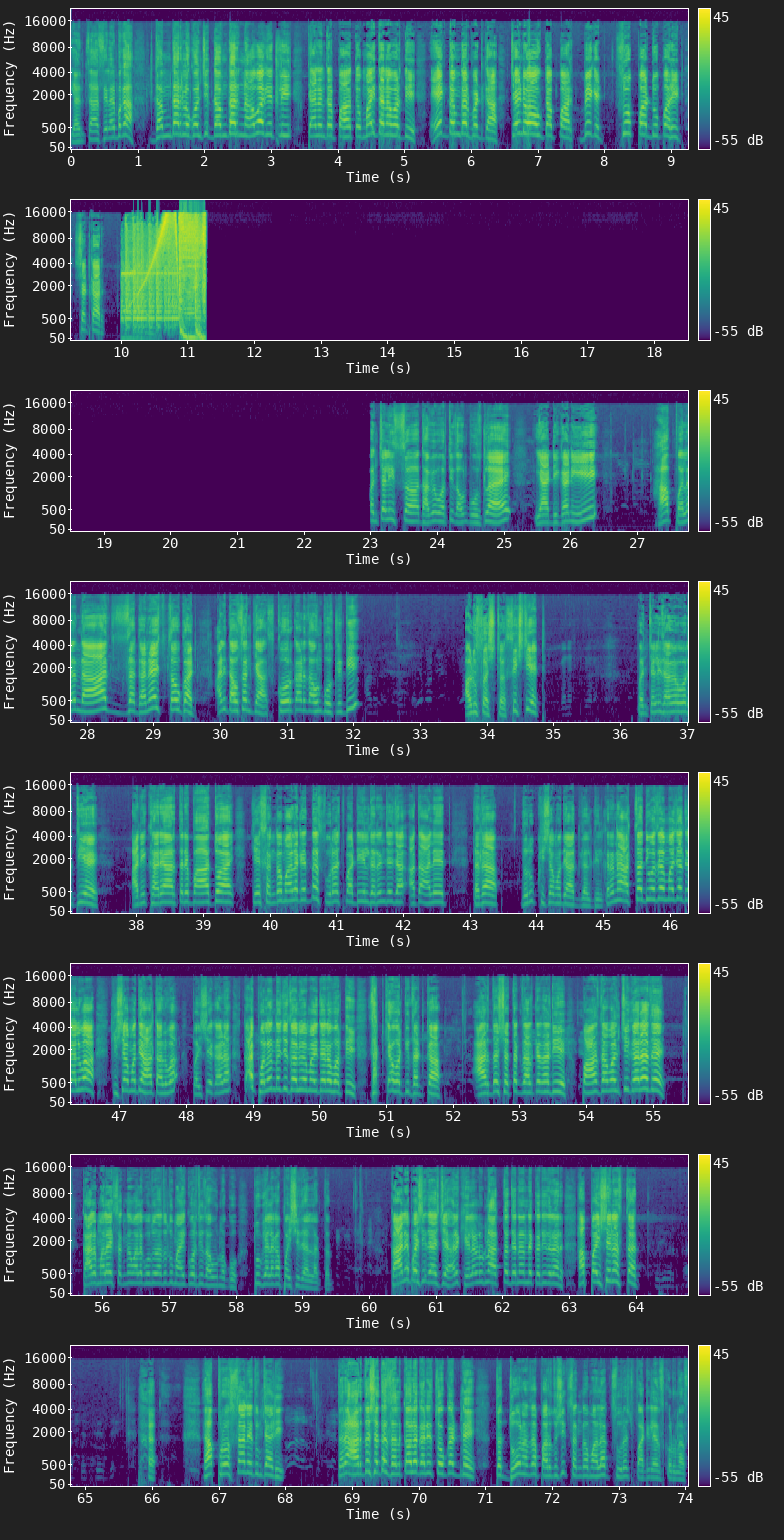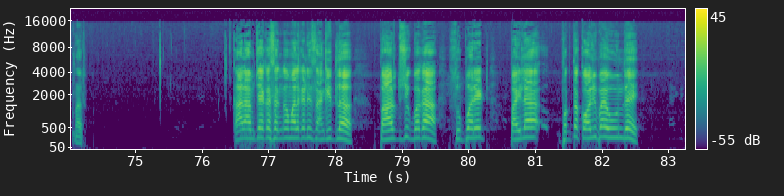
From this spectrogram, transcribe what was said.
यांचा असेल. बघा दमदार लोकांची दमदार नावं घेतली. त्यानंतर पाहतो मैदानावरती एक दमदार फटका. चेंडू out of park. Big hit super duper hit षटकार. पंचेचाळीस धावेवरती जाऊन पोहोचला आहे या ठिकाणी हा फलंदाज गणेश चौकट आणि धावसंख्या. स्कोर कार्ड जाऊन पोहोचली ती अडुसष्ट सिक्स्टी एट. पंचेचाळीस धावेवरती आहे. आणि खऱ्या अर्थाने पाहतोय जे संघ मालक आहेत ना सूरज पाटील धनंजय आता आलेत. दादा जरूर खिशामध्ये हात घालतील. कारण आजचा दिवस आहे मजात घालवा. खिशामध्ये हात हलवा. पैसे काढा. काय फलंदाजी चालू आहे मैदानावरती. झटक्यावरती झटका. अर्धशतक झालक्यासाठी पाच धावांची गरज आहे. काल मला एक संघ मालक बोलतो आता तू माईकवरती जाऊ नको. तू गेला का पैसे द्यायला लागतात. का नाही पैसे द्यायचे? अरे खेळाडूंना आत्ता देणार नाही कधी देणार? हा पैसे नसतात. हा प्रोत्साहन आहे तुमच्यासाठी. तर अर्धशतक झलकावलं गणेश चौकट नाही? तर दोन हजार पारितोषिक संघ मालक सूरज पाटील यांच्याकडून असणार. काल आमच्या एका संघ मालकाने सांगितलं पारितोषिक बघा सुपर एट पहिला फक्त क्वालिफाय होऊन दे.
